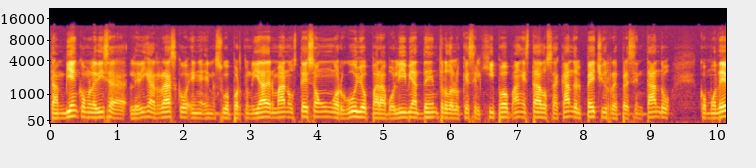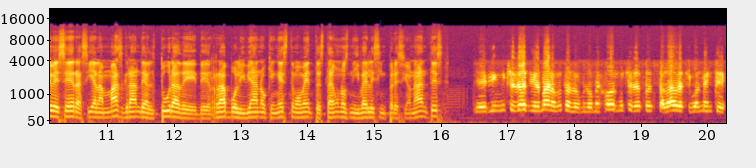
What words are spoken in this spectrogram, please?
También, como le, dice, le dije a Rasco en, en, su oportunidad, hermano, ustedes son un orgullo para Bolivia dentro de lo que es el hip hop. Han estado sacando el pecho y representando como debe ser, así a la más grande altura de, de rap boliviano, que en este momento está en unos niveles impresionantes. Eh, muchas gracias, mi hermano, lo, lo, mejor, muchas gracias por esas palabras. Igualmente,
